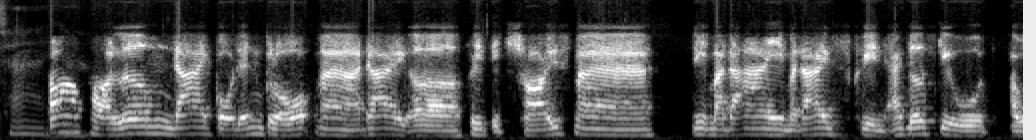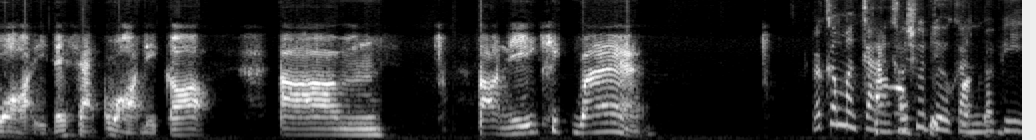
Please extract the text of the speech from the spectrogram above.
ใช่ ก็พอเริ่มได้ Golden Globe มาได้เอ่อ Critic Choice มา นี่มาได้มาได้ Screen Actors Guild Award อีกได้ SAG Award อีกก็อืมตอนนี้คิดว่า แล้วกรรมการเขาชุดเดียวกันป่ะพี่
